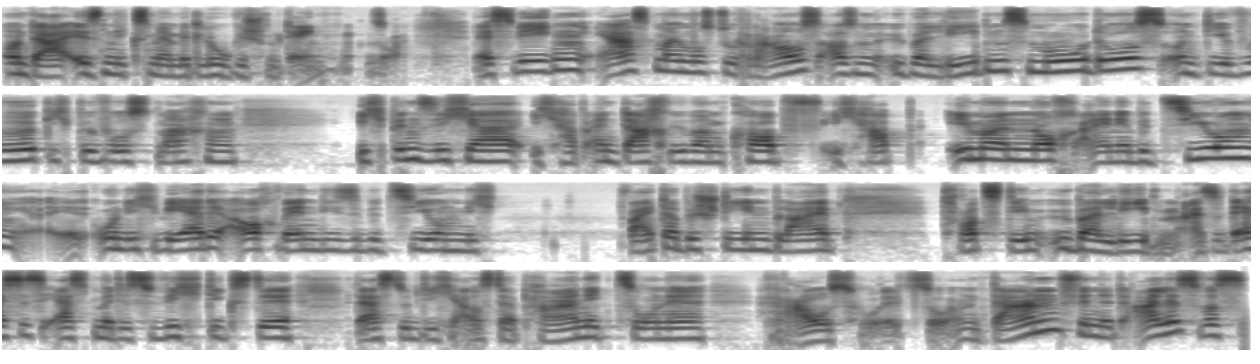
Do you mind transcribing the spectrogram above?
und da ist nichts mehr mit logischem Denken. So. Deswegen erstmal musst du raus aus dem Überlebensmodus und dir wirklich bewusst machen, ich bin sicher, ich habe ein Dach über dem Kopf, ich habe immer noch eine Beziehung äh, und ich werde auch, wenn diese Beziehung nicht weiter bestehen bleibt, trotzdem überleben. Also das ist erstmal das Wichtigste, dass du dich aus der Panikzone rausholst. So, und dann findet alles, was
